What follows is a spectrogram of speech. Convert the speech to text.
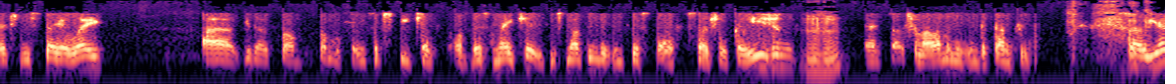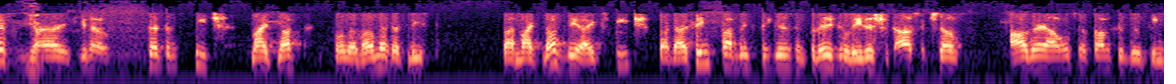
actually stay away. uh, you know, from, from offensive speech of, of this nature. It is not in the interest of social cohesion Mm-hmm. And social harmony in the country. So Okay. yes, Yeah. uh, you know, certain speech might not, for the moment at least, uh, might not be hate speech, but I think public figures and political leaders should ask themselves how they are also contributing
